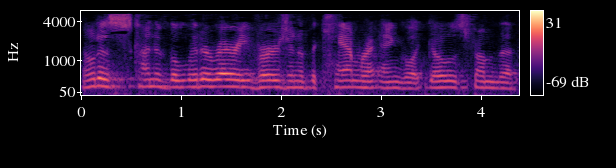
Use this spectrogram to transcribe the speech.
Notice kind of the literary version of the camera angle. It goes from the,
